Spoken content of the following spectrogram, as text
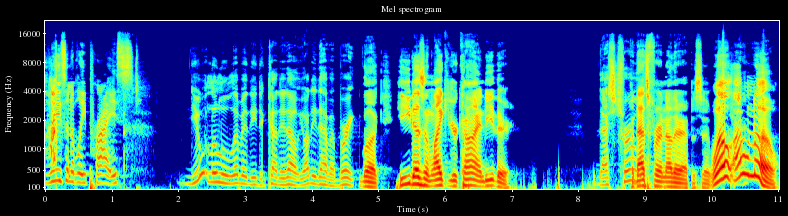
reasonably priced. You and Lululemon need to cut it out. Y'all need to have a break. Look, he doesn't like your kind either. That's true. But that's for another episode. Well, I don't know.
